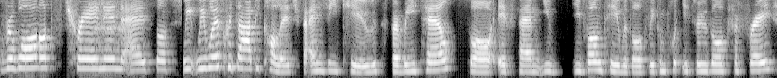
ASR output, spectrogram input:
rewards training uh, so we, we work with derby college for nvqs for retail. So if um, you you volunteer with us we can put you through those for free.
